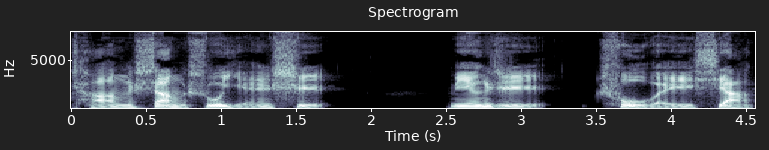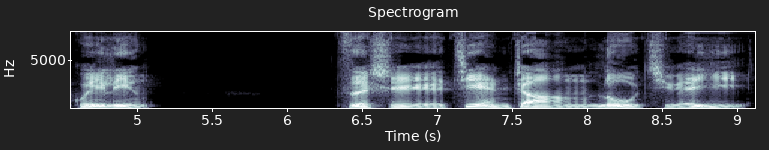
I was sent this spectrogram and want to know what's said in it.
常上书言事，明日处为下归令。自是见证路绝矣。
